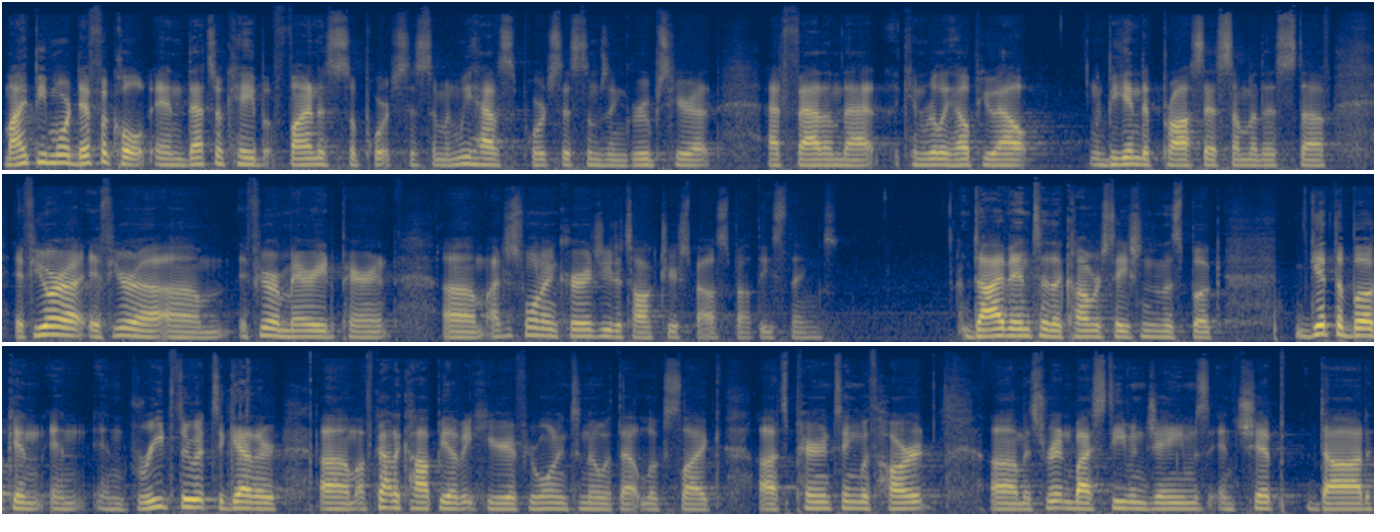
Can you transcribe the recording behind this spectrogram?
might be more difficult, and that's okay. But find a support system, and we have support systems and groups here at at Fathom that can really help you out and begin to process some of this stuff. If you're a if you're a um, if you're a married parent, um, I just want to encourage you to talk to your spouse about these things dive into the conversations in this book. Get the book and, and, and read through it together. Um, I've got a copy of it here if you're wanting to know what that looks like. Uh, it's Parenting with Heart. Um, it's written by Stephen James and Chip Dodd,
